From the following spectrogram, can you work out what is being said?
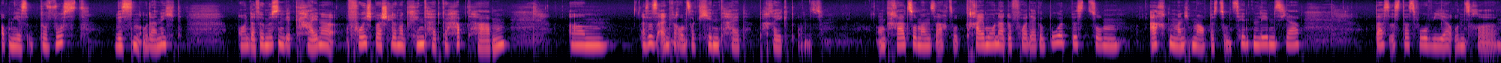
Ob wir es bewusst wissen oder nicht. Und dafür müssen wir keine furchtbar schlimme Kindheit gehabt haben. Ähm, es ist einfach, unsere Kindheit prägt uns. Und gerade so, man sagt, so drei Monate vor der Geburt bis zum achten, manchmal auch bis zum zehnten Lebensjahr, das ist das, wo wir unsere,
